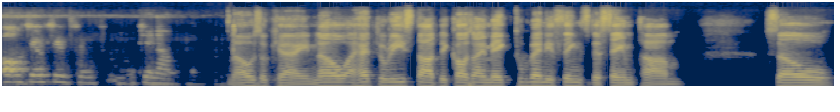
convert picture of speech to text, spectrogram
Oh, okay, okay, okay, okay, okay now. No, it's okay. No, I had to restart because I make too many things at the same time. So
